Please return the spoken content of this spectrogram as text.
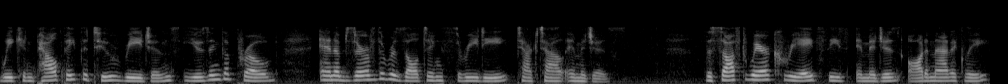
We can palpate the two regions using the probe and observe the resulting 3D tactile images. The software creates these images automatically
